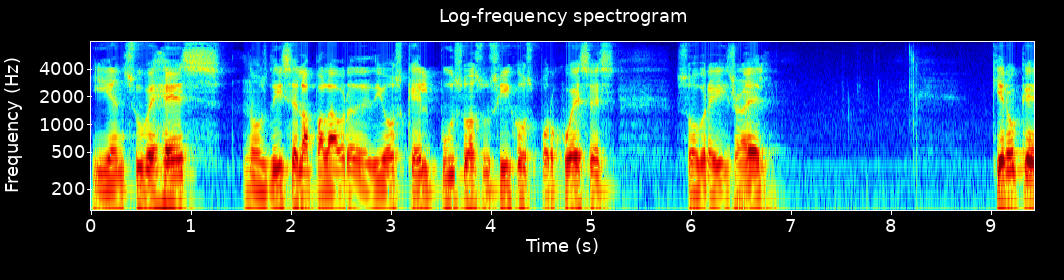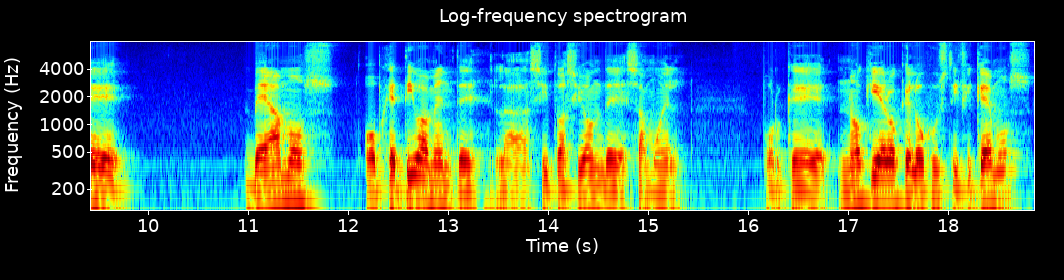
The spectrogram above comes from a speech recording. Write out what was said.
y en su vejez nos dice la palabra de Dios que Él puso a sus hijos por jueces sobre Israel. Quiero que veamos objetivamente la situación de Samuel, porque no quiero que lo justifiquemos,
